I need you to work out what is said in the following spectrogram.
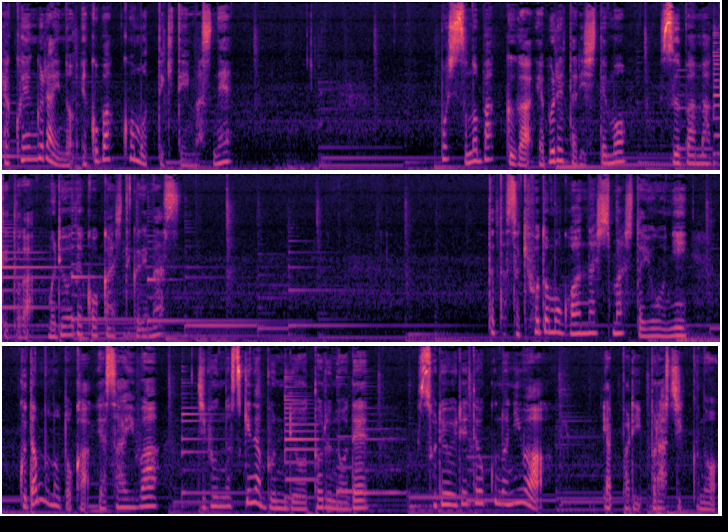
100円ぐらいのエコバッグを持ってきていますね。もしそのバッグが破れたりしてもスーパーマーケットが無料で交換してくれます。ただ先ほどもご案内しましたように果物とか野菜は自分の好きな分量を取るのでそれを入れておくのにはやっぱりプラスチックの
